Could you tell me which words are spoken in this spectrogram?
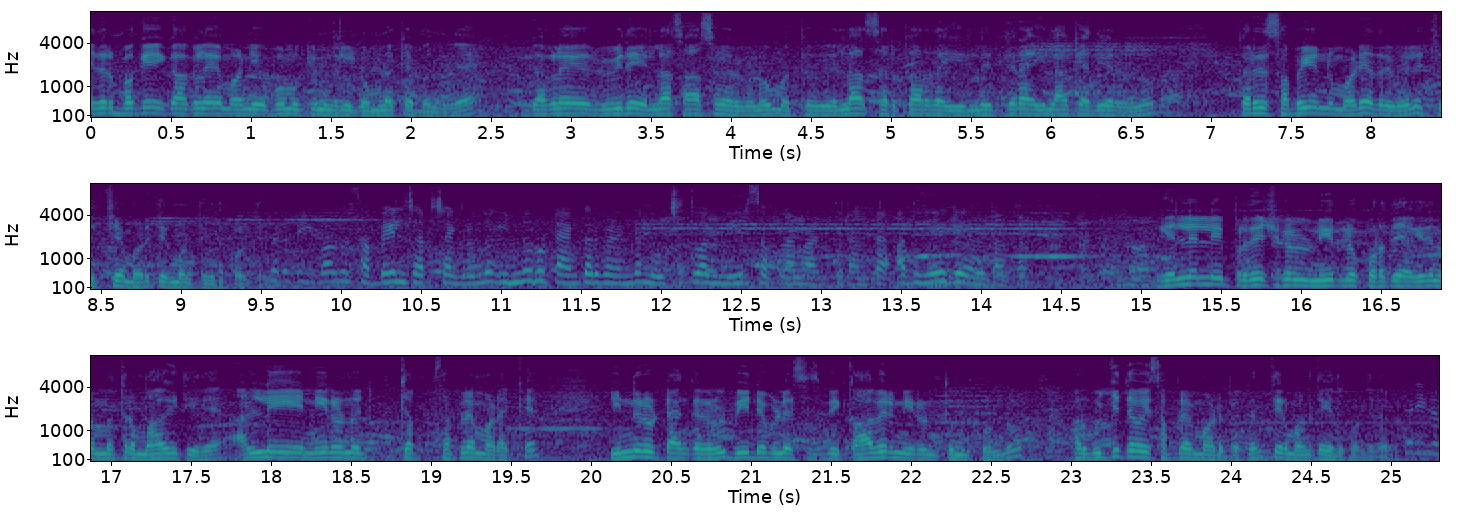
ಇದರ ಬಗ್ಗೆ ಈಗಾಗಲೇ ಮಾನ್ಯ ಉಪಮುಖ್ಯಮಂತ್ರಿಗಳ ಗಮನಕ್ಕೆ ಬಂದಿದೆ. ಈಗಾಗಲೇ ವಿವಿಧ ಎಲ್ಲ ಶಾಸಕರುಗಳು ಮತ್ತು ಎಲ್ಲ ಸರ್ಕಾರದ ಇಲ್ಲಿದ್ದರ ಇಲಾಖೆ ಅಧಿಕಾರಿಗಳು ಕರೆದು ಸಭೆಯನ್ನು ಮಾಡಿ ಅದರ ಮೇಲೆ ಚರ್ಚೆ ಮಾಡಿ ತೀರ್ಮಾನ ತೆಗೆದುಕೊಳ್ತೀವಿ. ಇವಾಗ ಸಭೆಯಲ್ಲಿ ಚರ್ಚೆ ಆಗಿರೋದು ಇನ್ನೂರು ಟ್ಯಾಂಕರ್ಗಳಿಂದ ಉಚಿತವಾಗಿ ನೀರು ಸಪ್ಲೈ ಮಾಡ್ತೀರಾ ಅಂತ. ಅದು ಹೇಗೆ ಅಂತ. ಎಲ್ಲೆಲ್ಲಿ ಪ್ರದೇಶಗಳು ನೀರಿನ ಕೊರತೆಯಾಗಿದೆ ನಮ್ಮ ಹತ್ರ ಮಾಹಿತಿ ಇದೆ. ಅಲ್ಲಿ ನೀರನ್ನು ಚಪ್ ಸಪ್ಲೈ ಮಾಡೋಕ್ಕೆ ಇನ್ನೂರು ಟ್ಯಾಂಕರ್ಗಳು B W S S B Kaveri ನೀರನ್ನು ತುಂಬಿಕೊಂಡು ಅವ್ರಿಗೆ ಉಚಿತವಾಗಿ ಸಪ್ಲೈ ಮಾಡಬೇಕಂತ ತೀರ್ಮಾನ ತೆಗೆದುಕೊಂಡಿದ್ದಾರೆ. ಸರ್ ಈಗ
